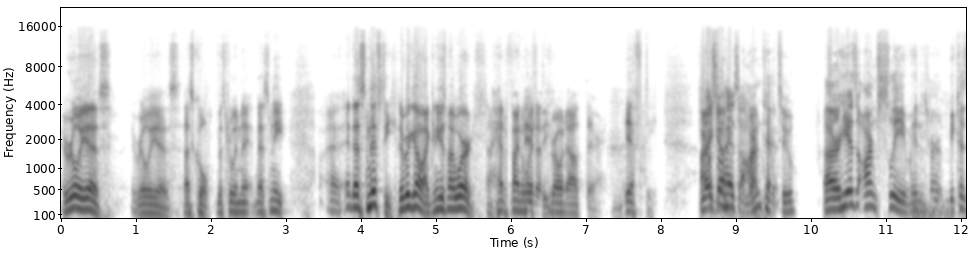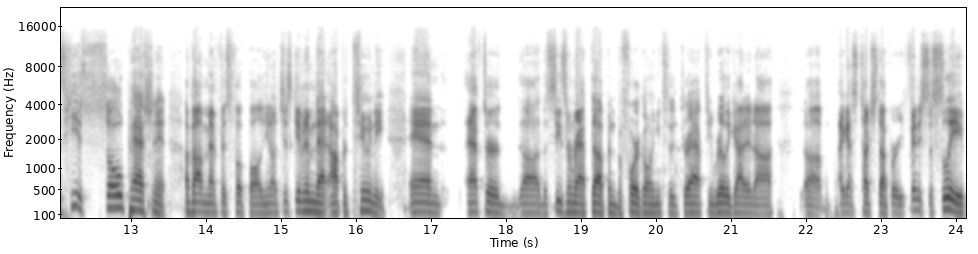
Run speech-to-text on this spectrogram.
it really is. It really is. That's cool. That's really ne- that's neat. Uh, that's nifty. There we go. I can use my word. I had to find a way to throw it out there. Nifty. He All also has an arm tattoo. Or he has an arm sleeve in turn because he is so passionate about Memphis football. You know, just giving him that opportunity. And after uh, the season wrapped up and before going into the draft, he really got it. Uh, uh, I guess touched up or he finished the sleeve,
